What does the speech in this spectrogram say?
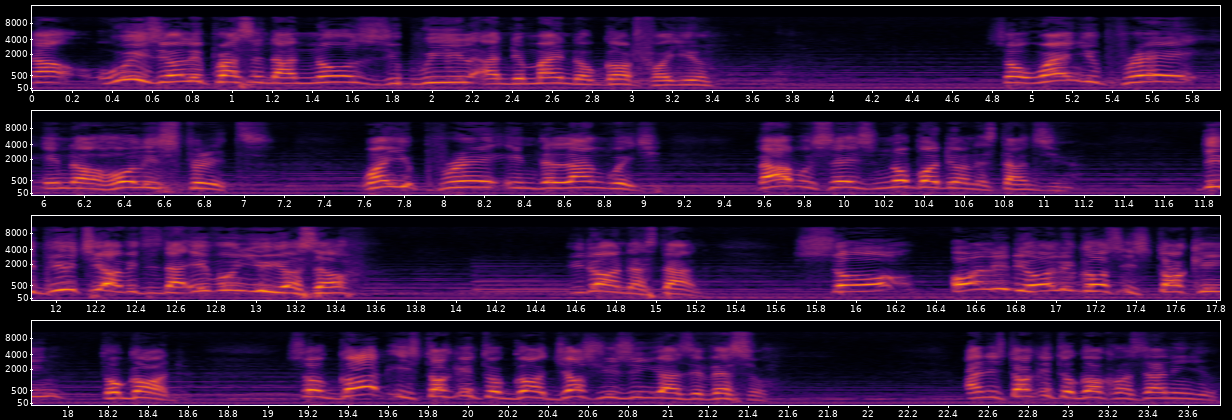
Now, who is the only person that knows the will and the mind of God for you? So when you pray in the Holy Spirit, when you pray in the language, Bible says nobody understands you. The beauty of it is that even you yourself, you don't understand. So only the Holy Ghost is talking to God. So God is talking to God just using you as a vessel. And he's talking to God concerning you.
